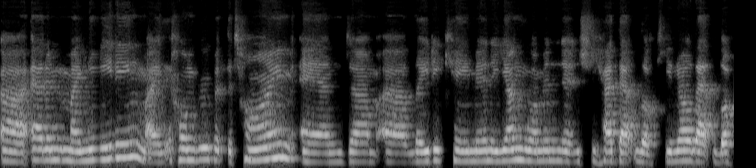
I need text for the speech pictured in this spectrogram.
uh, at a, my meeting, my home group at the time, and um, a lady came in, a young woman, and she had that look, you know, that look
